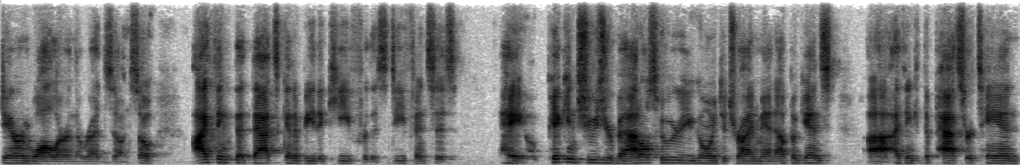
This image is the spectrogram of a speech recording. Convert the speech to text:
Darren Waller in the red zone. So I think that that's going to be the key for this defense. Is hey, pick and choose your battles. Who are you going to try and man up against? Uh, I think the Pat Surtain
